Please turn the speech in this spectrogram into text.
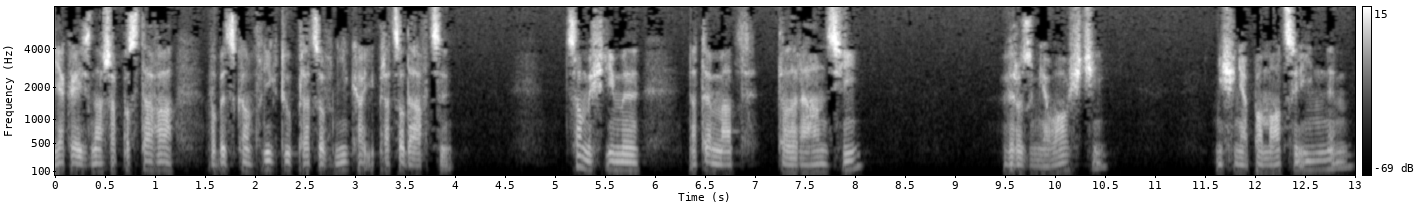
Jaka jest nasza postawa wobec konfliktu pracownika i pracodawcy? Co myślimy na temat tolerancji, wyrozumiałości, niesienia pomocy innym?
